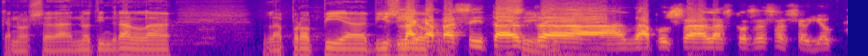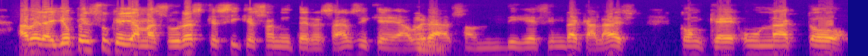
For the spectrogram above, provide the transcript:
que no, serà, no tindran la, la pròpia visió... la capacitat Sí. de, de posar les coses al seu lloc. A veure, jo penso que hi ha mesures que sí que són interessants i que, a veure, Mm. són, diguéssim, de calaix, com que un actor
